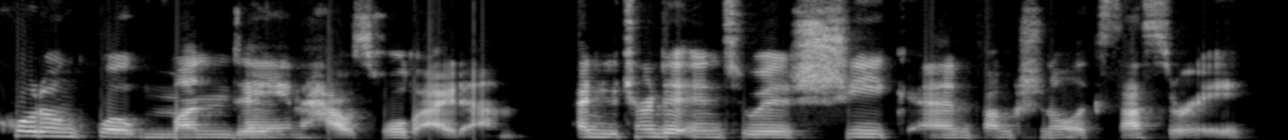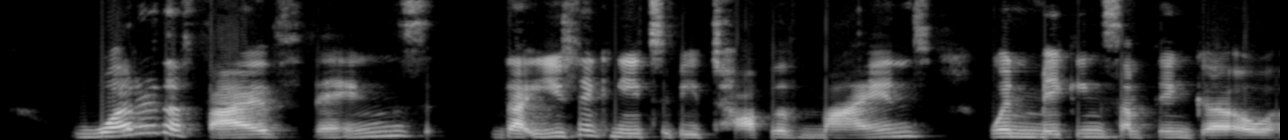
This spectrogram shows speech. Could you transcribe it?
quote unquote mundane household item and you turned it into a chic and functional accessory what are the five things that you think need to be top of mind when making something go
